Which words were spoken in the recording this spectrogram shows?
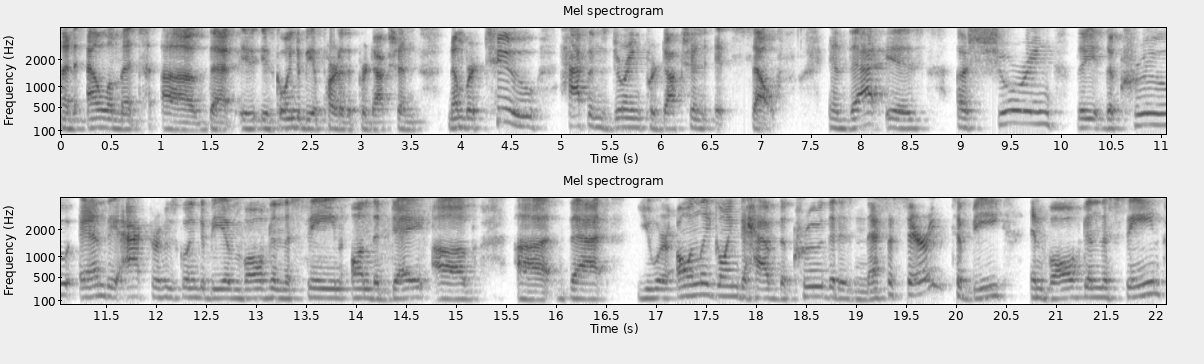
an element uh, that is going to be a part of the production. Number two happens during production itself, and that is assuring the the crew and the actor who's going to be involved in the scene on the day of uh, that you are only going to have the crew that is necessary to be involved in the scene.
